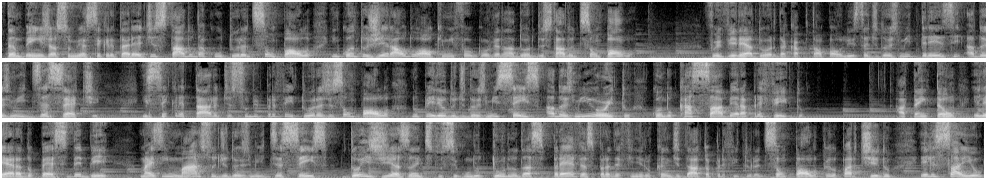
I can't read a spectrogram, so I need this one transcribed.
Também já assumiu a Secretaria de Estado da Cultura de São Paulo, enquanto Geraldo Alckmin foi governador do estado de São Paulo. Foi vereador da capital paulista de 2013 a 2017 e secretário de subprefeituras de São Paulo no período de 2006 a 2008, quando Kassab era prefeito. Até então, ele era do PSDB, mas em março de 2016, dois dias antes do segundo turno das prévias para definir o candidato à prefeitura de São Paulo pelo partido, ele saiu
